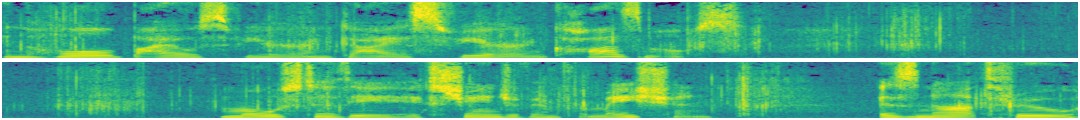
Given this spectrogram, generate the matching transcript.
in the whole biosphere and Gaia-sphere and cosmos, most of the exchange of information is not through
